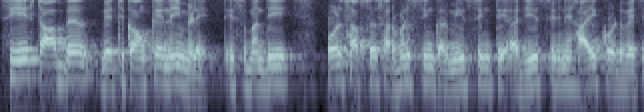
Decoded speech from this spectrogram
ਸੀਏ ਸਟਾਫ ਵਿੱਚ ਕੌਂਕੇ ਨਹੀਂ ਮਿਲੇ। ਇਸ ਸੰਬੰਧੀ ਪੁਲਿਸ ਅਫਸਰ ਸਰਵਣ ਸਿੰਘ, ਗਰਮੀਤ ਸਿੰਘ ਤੇ ਅਜੀਤ ਸਿੰਘ ਨੇ ਹਾਈ ਕੋਰਟ ਵਿੱਚ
